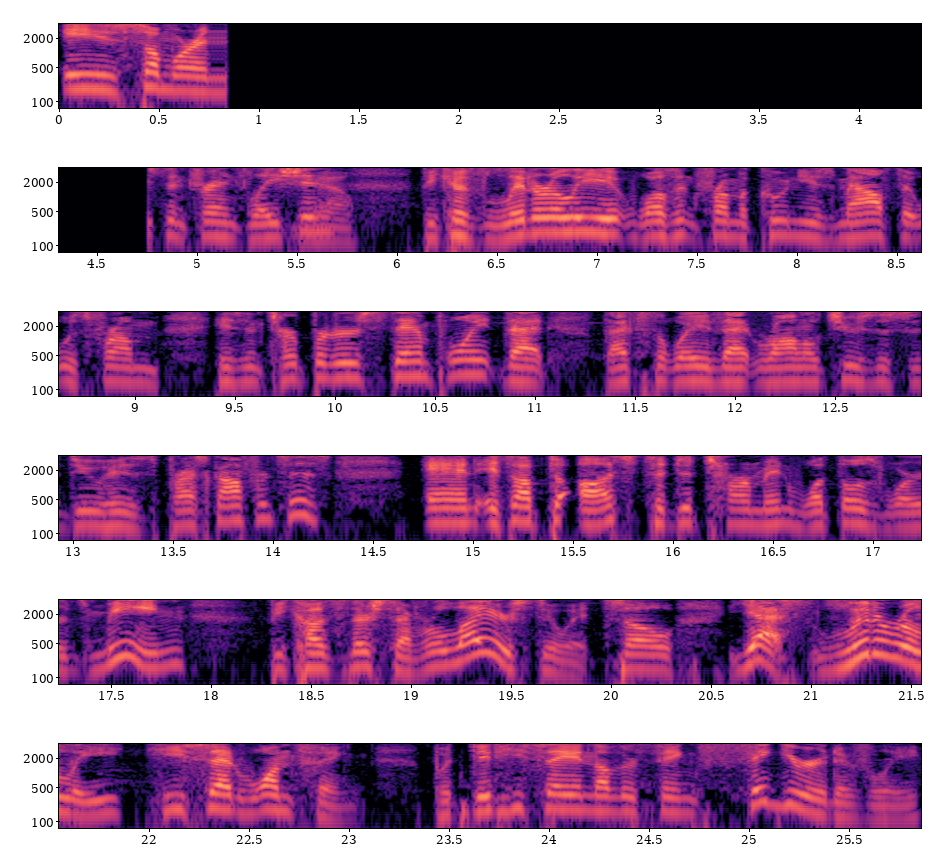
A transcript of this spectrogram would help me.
is somewhere in in translation Yeah. because literally it wasn't from Acuna's mouth. It was from his interpreter's standpoint that that's the way that Ronald chooses to do his press conferences. And it's up to us to determine what those words mean because there's several layers to it. So yes literally he said one thing but did he say another thing figuratively?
